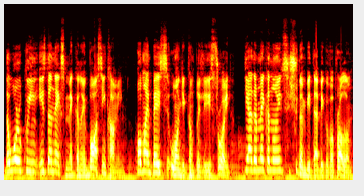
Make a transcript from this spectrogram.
The War Queen is the next mechanoid boss incoming. All my base won't get completely destroyed. The other mechanoids shouldn't be that big of a problem.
